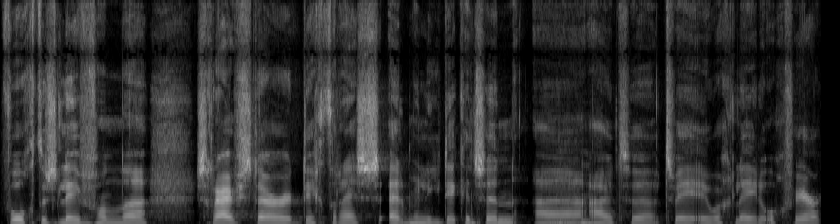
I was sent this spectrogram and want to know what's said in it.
volgt dus het leven van schrijfster, dichteres Emily Dickinson Mhm. uit twee eeuwen geleden ongeveer.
